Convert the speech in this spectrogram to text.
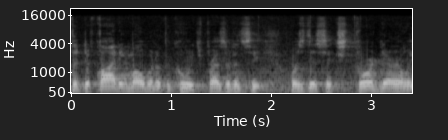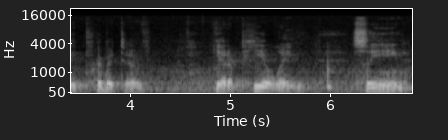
the defining moment of the Coolidge presidency was this extraordinarily primitive yet appealing scene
